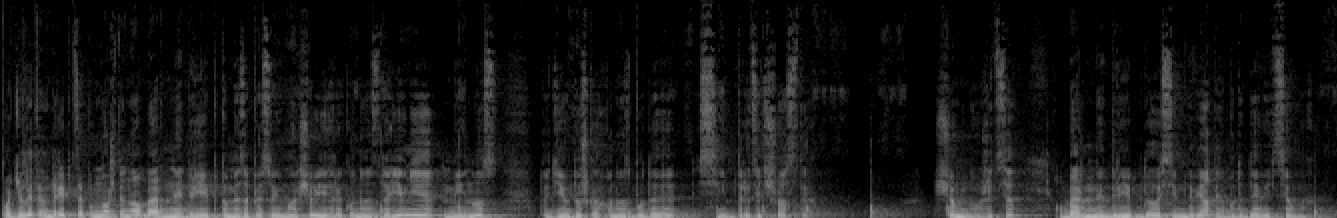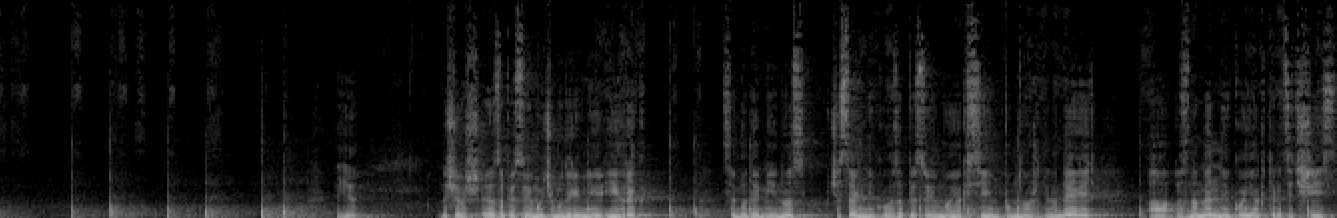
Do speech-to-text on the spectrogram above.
Поділити на дріб це помножити на обернений дріб, то ми записуємо, що y у нас дорівнює мінус. Тоді в дужках у нас буде 7 36, що множиться. Обернений дріб до 7 дев'ятих буде 9 сьомих. Є? Ну що ж, записуємо, чому дорівнює y. Це буде мінус. В чисельнику записуємо як 7 помножити на 9, а в знаменнику як 36,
